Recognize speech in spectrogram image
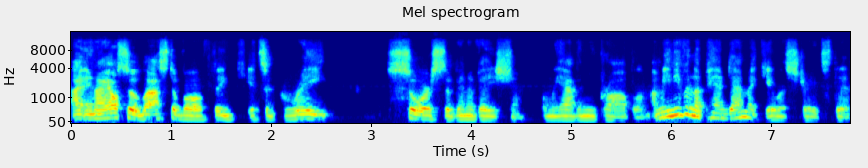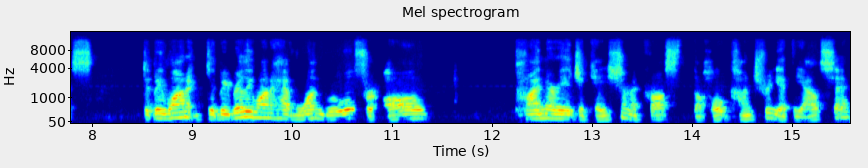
I, and I also, last of all, think it's a great source of innovation when we have a new problem. I mean, even the pandemic illustrates this. Did we want to, did we really want to have one rule for all primary education across the whole country at the outset?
